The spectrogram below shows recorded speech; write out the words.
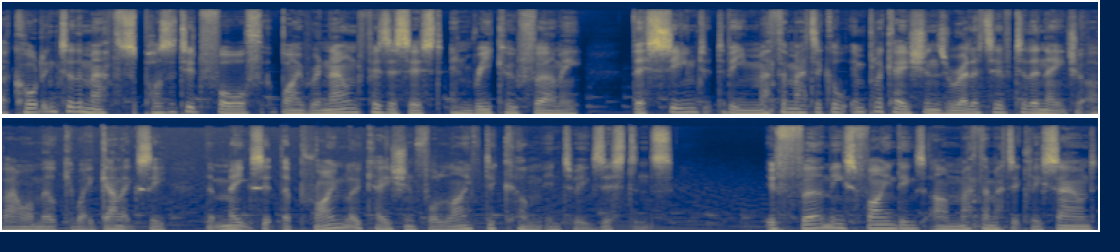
According to the maths posited forth by renowned physicist Enrico Fermi, there seemed to be mathematical implications relative to the nature of our Milky Way galaxy that makes it the prime location for life to come into existence. If Fermi's findings are mathematically sound,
